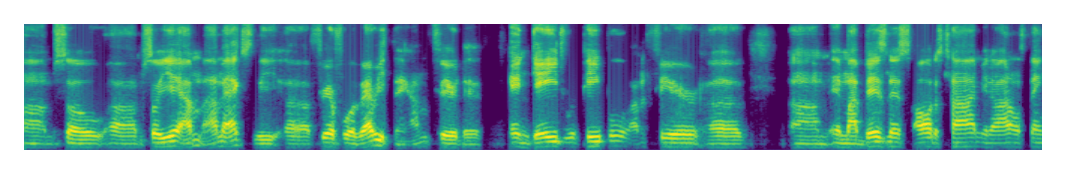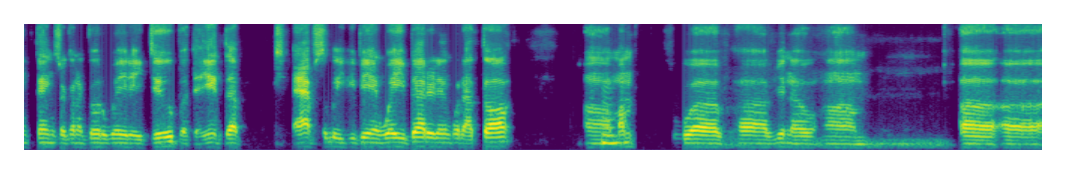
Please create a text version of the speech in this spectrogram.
Um, so um, so yeah, I'm I'm actually uh, fearful of everything. I'm fear to engage with people. I'm fear of um, in my business all the time. You know, I don't think things are going to go the way they do, but they end up absolutely being way better than what I thought. Um, mm-hmm. I'm of, uh, you know, um, uh, uh,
